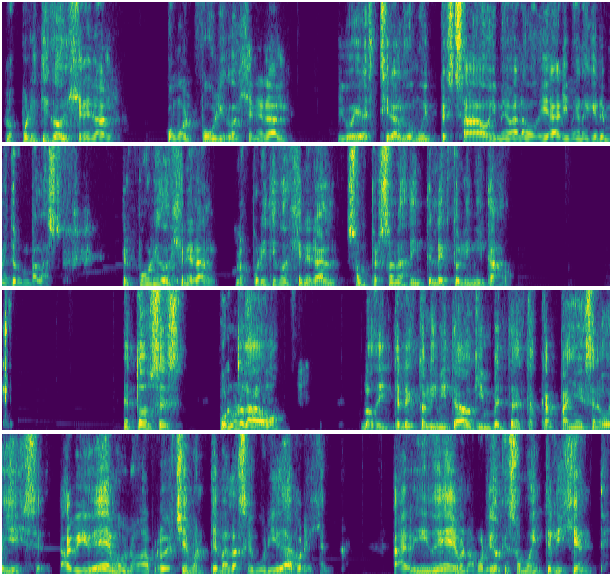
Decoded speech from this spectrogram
los políticos en general, como el público en general, y voy a decir algo muy pesado y me van a odiar y me van a querer meter un balazo. El público en general, los políticos en general, son personas de intelecto limitado. Entonces, por un lado, los de intelecto limitado que inventan estas campañas dicen, oye, avivémonos, aprovechemos el tema de la seguridad, por ejemplo. Avivémonos, por Dios que somos inteligentes.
